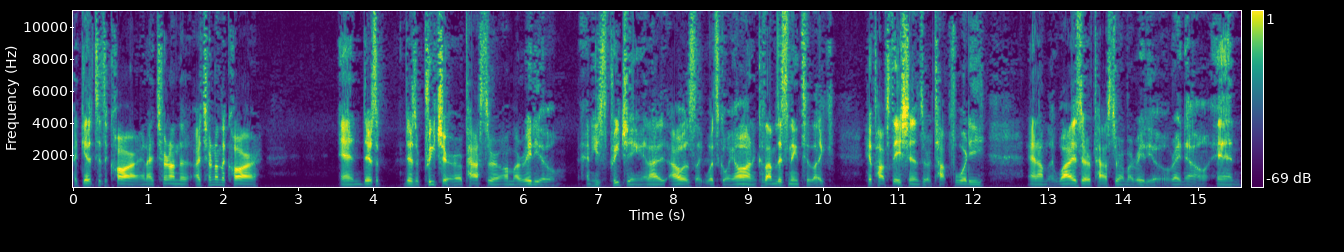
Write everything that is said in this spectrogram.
I get it to the car and I turn on the I turn on the car, and there's a there's a preacher or a pastor on my radio and he's preaching and I I was like what's going on? Because I'm listening to like hip hop stations or top forty, and I'm like why is there a pastor on my radio right now? And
